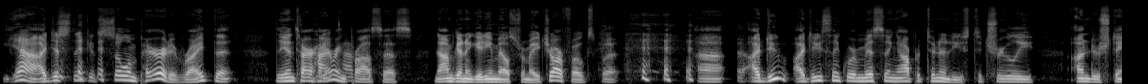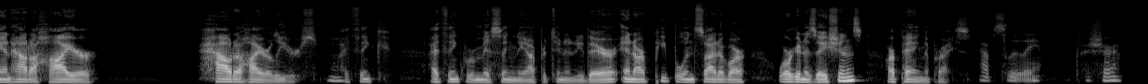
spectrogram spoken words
Yeah, I just think it's so imperative, right? That the entire hiring topic. process. Now I'm going to get emails from HR folks, but uh, I do I do think we're missing opportunities to truly understand how to hire how to hire leaders. Mm. I think I think we're missing the opportunity there, and our people inside of our organizations are paying the price. Absolutely, for sure.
